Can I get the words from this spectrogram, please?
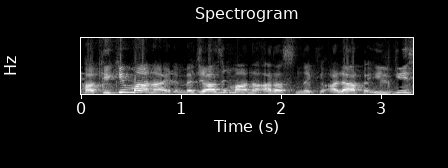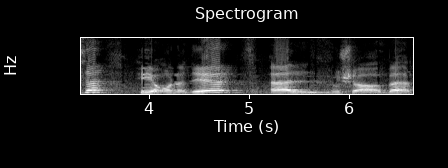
Hakiki mana ile mecazi mana arasındaki alaka ilgi ise hiye o nedir? El müşabehet.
